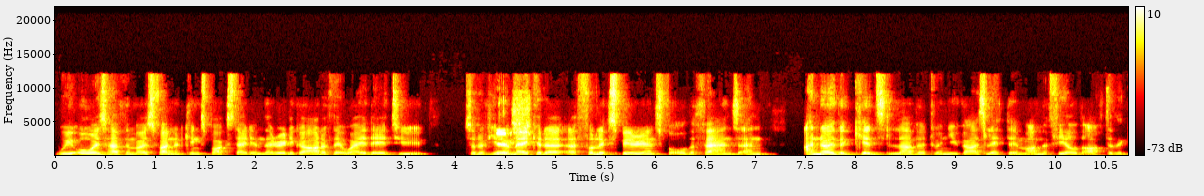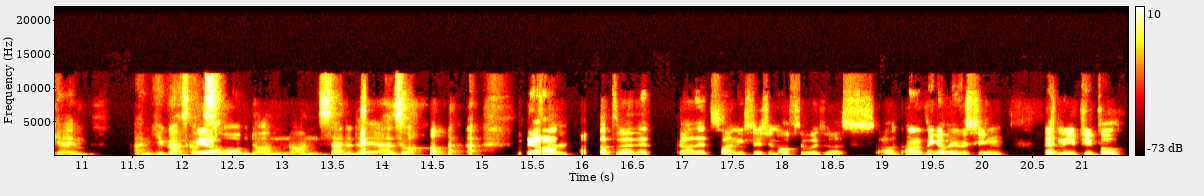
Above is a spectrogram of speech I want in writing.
we always have the most fun at Kings Park Stadium. They really go out of their way there to sort of you yes. know make it a, a full experience for all the fans and I know the kids love it when you guys let them on the field after the game. Um, you guys got yeah. swarmed on on Saturday as well. yeah, so, that that uh, that signing session afterwards was. I, I don't think I've ever seen that many people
